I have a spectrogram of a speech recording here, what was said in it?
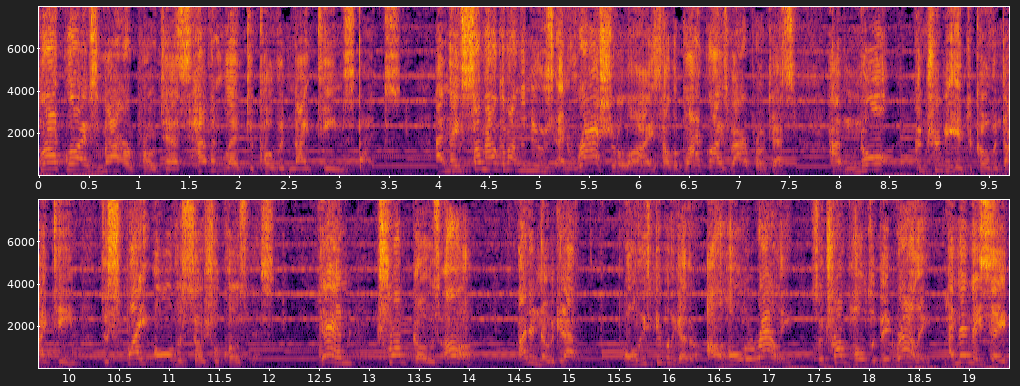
Black Lives Matter protests haven't led to COVID 19 spikes. And they somehow come out in the news and rationalize how the Black Lives Matter protests have not contributed to COVID 19, despite all the social closeness. Then Trump goes, Oh, I didn't know we could have all these people together. I'll hold a rally. So Trump holds a big rally. And then they say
